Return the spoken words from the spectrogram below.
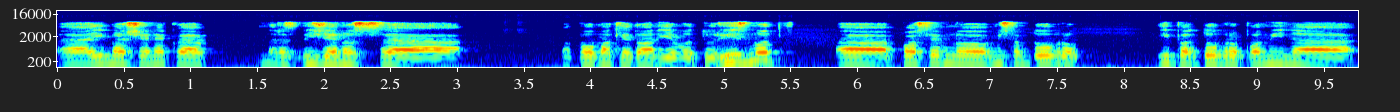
а, имаше некоја разближеност а, во Македонија во туризмот, а, посебно мислам добро ипак добро помина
